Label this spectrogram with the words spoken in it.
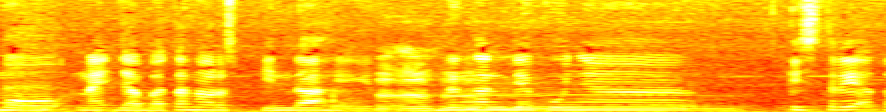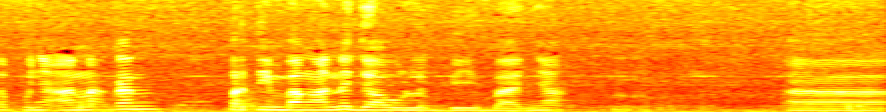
mau naik jabatan harus pindah kayak gitu. Dengan dia punya istri atau punya anak kan pertimbangannya jauh lebih banyak eh,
